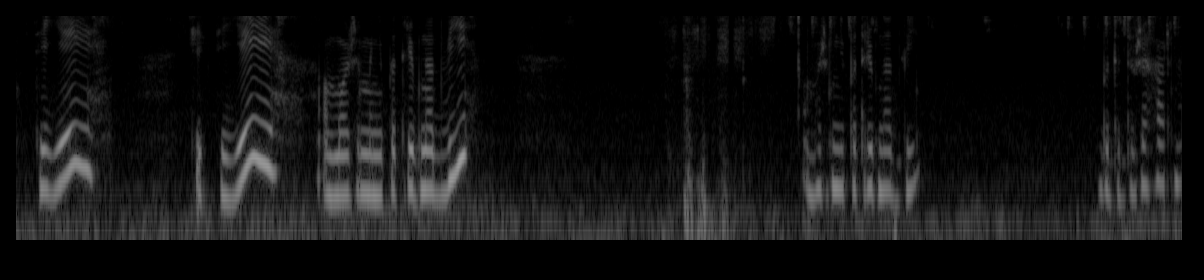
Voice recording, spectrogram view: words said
З цієї чи з цієї, а може мені потрібно дві. А може мені потрібно дві. Буде дуже гарно.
